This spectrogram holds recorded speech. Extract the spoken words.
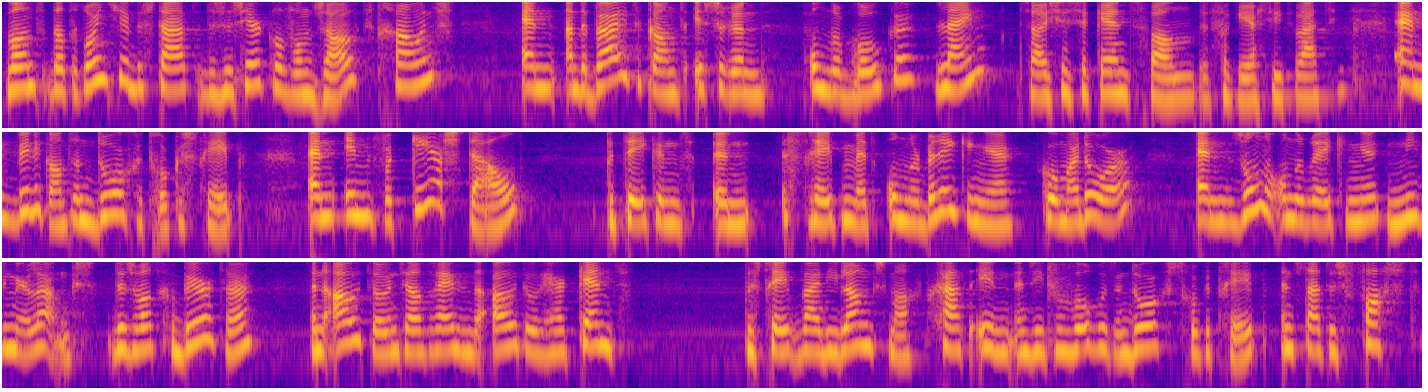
Want dat rondje bestaat, dus een cirkel van zout trouwens. En aan de buitenkant is er een onderbroken lijn. Zoals je ze kent van de verkeerssituaties. En binnenkant een doorgetrokken streep. En in verkeerstaal betekent een streep met onderbrekingen, kom maar door. En zonder onderbrekingen niet meer langs. Dus wat gebeurt er? Een auto, een zelfrijdende auto, herkent de streep waar die langs mag, gaat in en ziet vervolgens een doorgestrokken streep en staat dus vast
